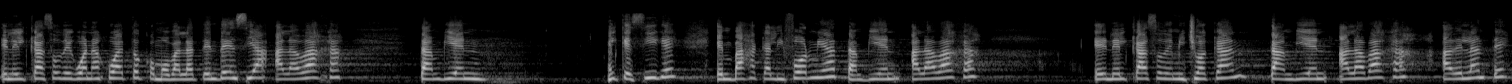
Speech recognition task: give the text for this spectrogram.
En el caso de Guanajuato, cómo va la tendencia a la baja. También el que sigue en Baja California, también a la baja. En el caso de Michoacán, también a la baja. Adelante.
